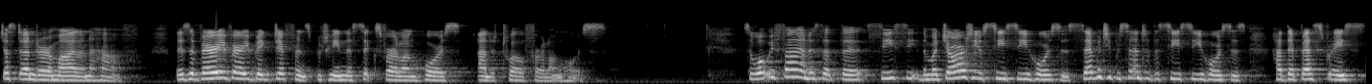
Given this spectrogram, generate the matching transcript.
just under a mile and a half. There's a very, very big difference between a six furlong horse and a 12 furlong horse. So what we found is that the CC, the majority of CC horses, 70% of the CC horses had their best race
